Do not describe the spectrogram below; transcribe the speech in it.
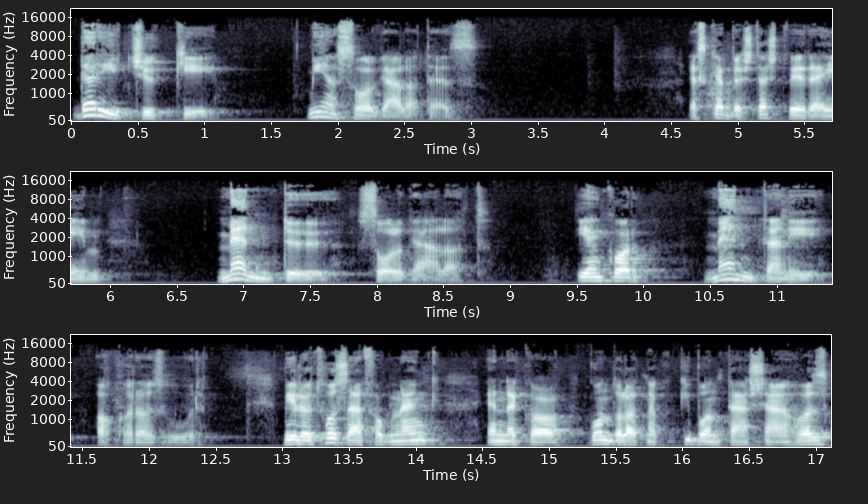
derítsük ki, milyen szolgálat ez. Ez, kedves testvéreim, mentő szolgálat. Ilyenkor menteni akar az Úr. Mielőtt hozzáfognánk ennek a gondolatnak a kibontásához,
